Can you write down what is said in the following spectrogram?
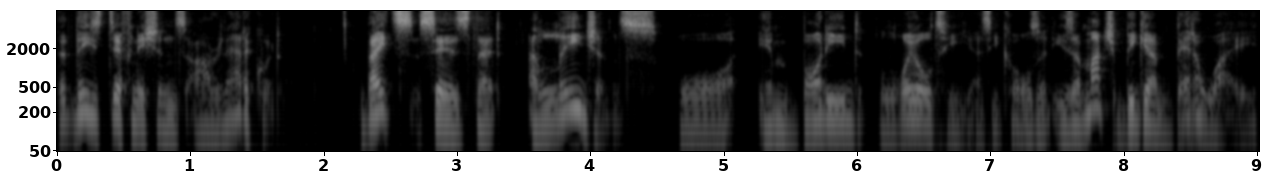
that these definitions are inadequate. Bates says that allegiance, or embodied loyalty, as he calls it, is a much bigger, better way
